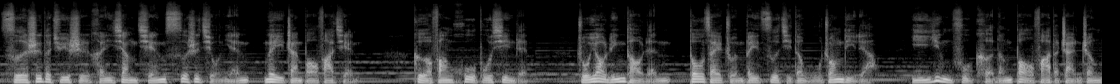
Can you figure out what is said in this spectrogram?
此时的局势很像前四十九年内战爆发前，各方互不信任，主要领导人都在准备自己的武装力量，以应付可能爆发的战争。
